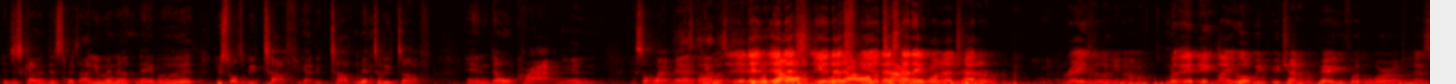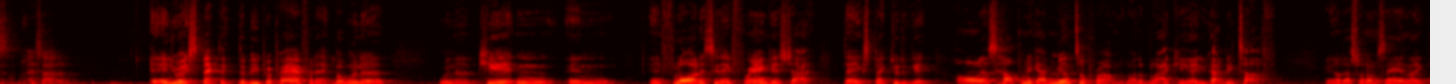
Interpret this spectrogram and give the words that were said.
They just kind of dismiss, oh, you in the neighborhood, you're supposed to be tough. You got to be tough, mentally tough, and don't cry. And so what, man? People, Yeah, that- people yeah, die all, that's, the- yeah, that's, die all yeah, the that's time. how they want to try to you know, raise a, you know, but it, like, well, we, we're trying to prepare you for the world. That's that's how the and you expected to be prepared for that. But when a when a kid in in in Florida see their friend get shot, they expect you to get oh let's help him. He got mental problems. But a black kid, you got to be tough. You know that's what I'm saying. Like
